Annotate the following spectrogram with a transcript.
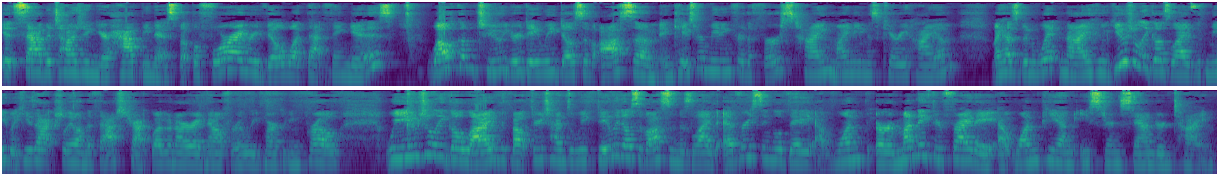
it's sabotaging your happiness. But before I reveal what that thing is, welcome to your daily dose of awesome. In case we're meeting for the first time, my name is Carrie Hyam. My husband Whit and I, who usually goes live with me, but he's actually on the fast track webinar right now for Elite Marketing Pro. We usually go live about three times a week. Daily Dose of Awesome is live every single day at one or Monday through Friday at 1 p.m. Eastern Standard Time.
